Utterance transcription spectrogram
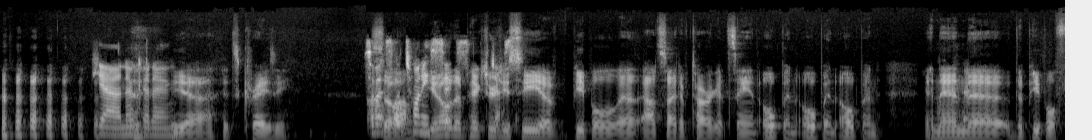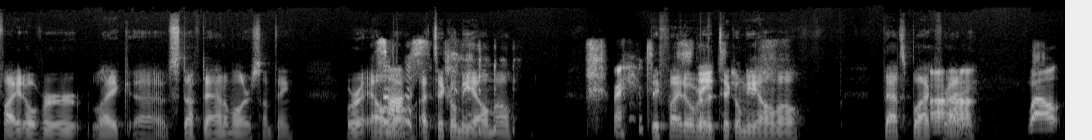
Yeah, no kidding. yeah, it's crazy. So that's so the 26th. you know the pictures you see of people uh, outside of Target saying "open, open, open," and then the the people fight over like a stuffed animal or something, or a Elmo, a Tickle Me Elmo. Right. They fight over Stay the Tickle Me Elmo. That's Black Uh, Friday. Well,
